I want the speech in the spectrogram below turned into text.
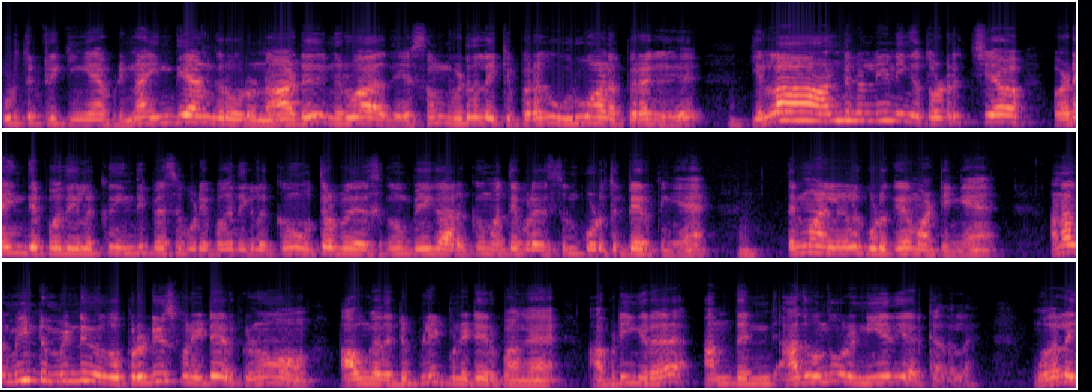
கொடுத்துட்டு இருக்கீங்க அப்படின்னா இந்தியாங்கிற ஒரு நாடு நிர்வாக தேசம் விடுதலைக்கு பிறகு உருவான பிறகு எல்லா ஆண்டுகள்லயும் நீங்க தொடர்ச்சியா வட இந்திய பகுதிகளுக்கும் இந்தி பேசக்கூடிய பகுதிகளுக்கும் உத்தரப்பிரதேசத்துக்கும் பீகாருக்கும் மத்திய பிரதேசத்துக்கும் கொடுத்துக்கிட்டே இருப்பீங்க. தென் மாநிலங்களுக்கு கொடுக்கவே மாட்டீங்க. ஆனால் மீண்டும் மீண்டும் இவங்க ப்ரொடியூஸ் பண்ணிட்டே இருக்கணும். அவங்க அதை டிப்ளீட் பண்ணிட்டே இருப்பாங்க. அப்படிங்கிற அந்த அது வந்து ஒரு நியதியா இருக்காதுல்ல? முதல்ல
